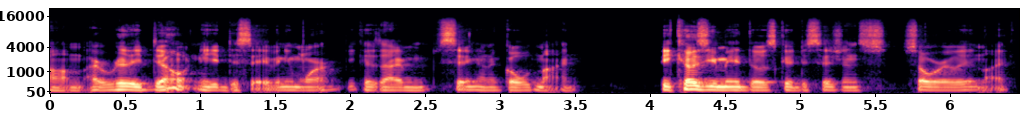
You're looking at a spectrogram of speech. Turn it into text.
um, I really don't need to save anymore because I'm sitting on a gold mine because you made those good decisions so early in life.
